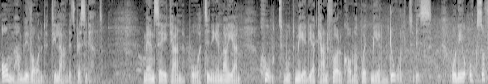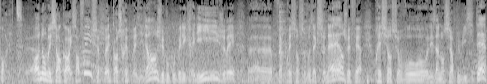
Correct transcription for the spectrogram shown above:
om han blir vald till landets president. Men säger Kant på tidningen Marianne, hot mot media kan förekomma på ett mer dolt vis. Och det är också farligt. Oh non, mais c'est encore, il s'en fiche. Ça peut être quand je serai président, je vais vous couper les crédits, je vais euh, faire pression sur vos actionnaires, je vais faire pression sur vos, les annonceurs publicitaires.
